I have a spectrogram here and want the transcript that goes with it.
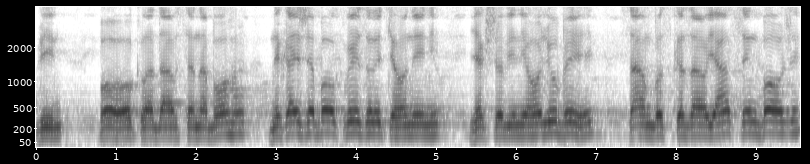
Він покладався на Бога, нехай же Бог визволить його нині, якщо він його любить. Сам бо сказав, я син Божий,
